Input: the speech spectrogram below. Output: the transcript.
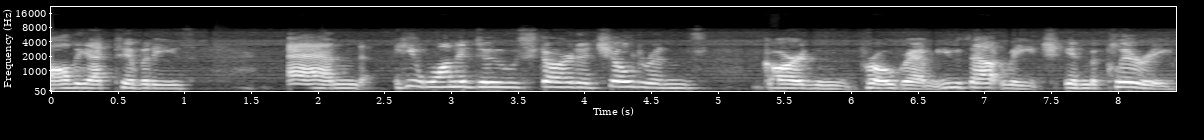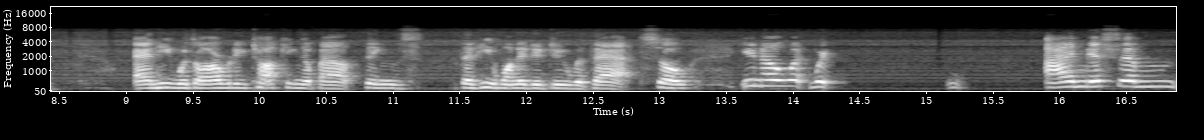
all the activities. And he wanted to start a children's garden program, youth outreach in McCleary. And he was already talking about things that he wanted to do with that. So, you know what? We're, I miss him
